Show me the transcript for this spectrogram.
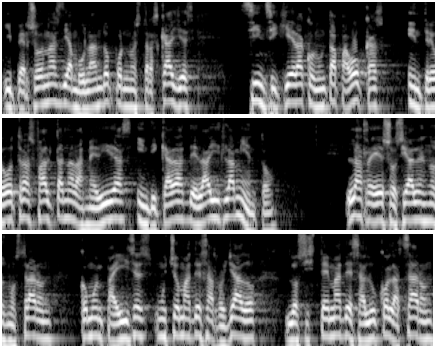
y personas deambulando por nuestras calles sin siquiera con un tapabocas, entre otras faltan a las medidas indicadas del aislamiento. Las redes sociales nos mostraron cómo en países mucho más desarrollados los sistemas de salud colapsaron,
